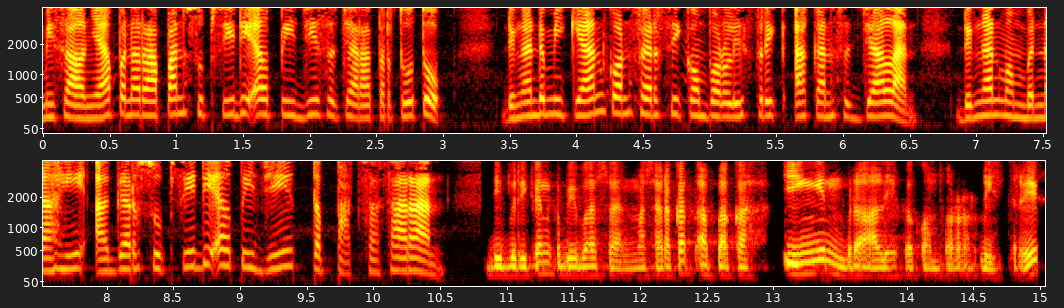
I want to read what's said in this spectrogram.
Misalnya penerapan subsidi LPG secara tertutup. Dengan demikian, konversi kompor listrik akan sejalan dengan membenahi agar subsidi LPG tepat sasaran. Diberikan kebebasan masyarakat apakah ingin beralih ke kompor listrik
